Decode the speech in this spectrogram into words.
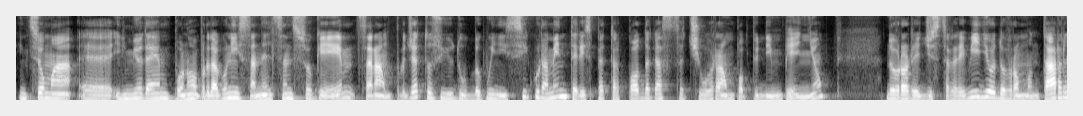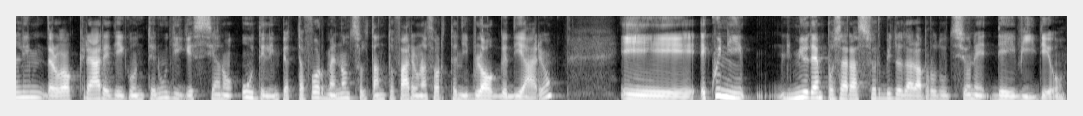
insomma eh, il mio tempo no, protagonista, nel senso che sarà un progetto su YouTube, quindi sicuramente rispetto al podcast ci vorrà un po' più di impegno. Dovrò registrare video, dovrò montarli, dovrò creare dei contenuti che siano utili in piattaforma e non soltanto fare una sorta di vlog diario e, e quindi il mio tempo sarà assorbito dalla produzione dei video.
